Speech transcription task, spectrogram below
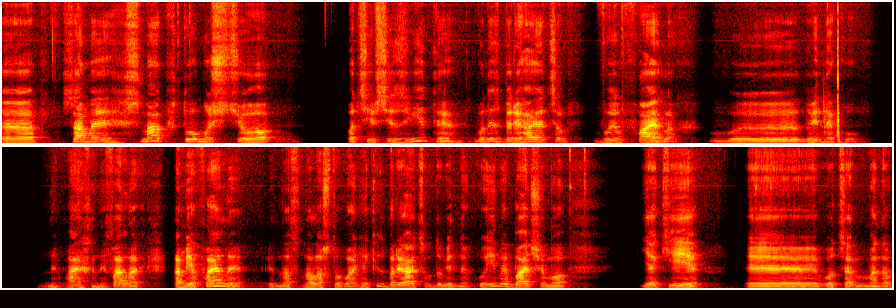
е, саме смак в тому, що оці всі звіти вони зберігаються в файлах, в довіднику. Не файлах, там є файли налаштування, які зберігаються в довіднику. І ми бачимо, які е, оце в мене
